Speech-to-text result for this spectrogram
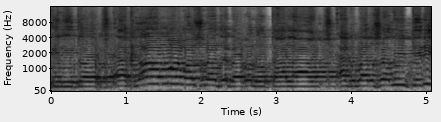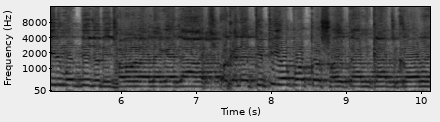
ঘৃণিত। এক নম্বর মশলা যেটা হলো তালা একবার স্বামী তিরির মধ্যে যদি ঝগড়া লেগে যায়, ওখানে তৃতীয় পক্ষ শয়তান কাজ করে।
